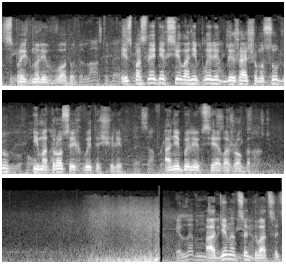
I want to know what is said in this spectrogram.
спрыгнули в воду. Из последних сил они плыли к ближайшему судну, и матросы их вытащили. Они были все в ожогах. 11.20.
